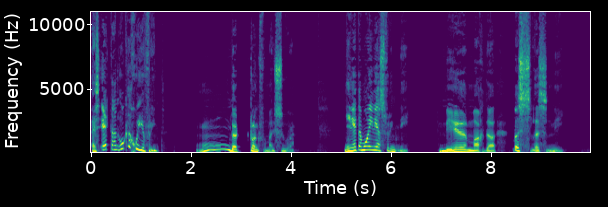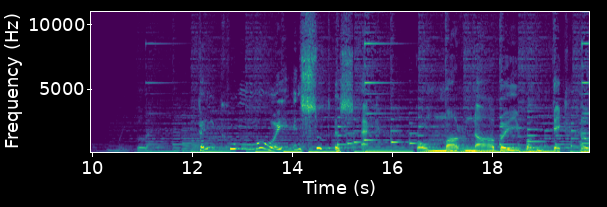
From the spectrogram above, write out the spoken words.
Is ek dan ook 'n goeie vriend? Hmm, dit klink vir my so. Nie net 'n mooi weersvriend nie. Nee, Magda, beslis nie. Kyk hoe mooi en soet is ek. Kom maar naby want ek hou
